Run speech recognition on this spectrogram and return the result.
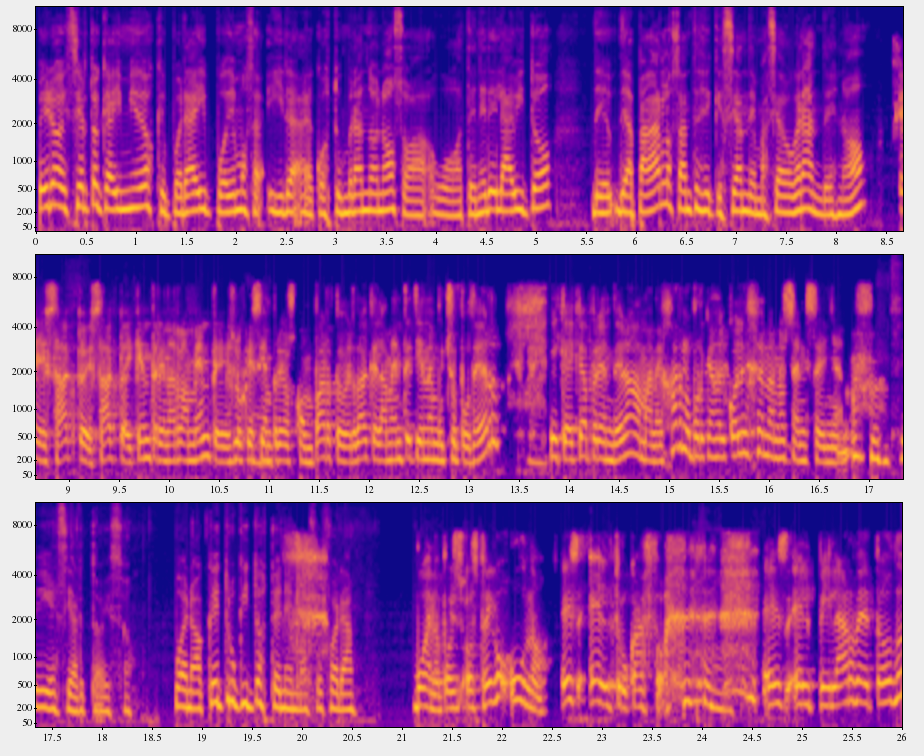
Pero es cierto que hay miedos que por ahí podemos ir acostumbrándonos o a, tener el hábito de, de apagarlos antes de que sean demasiado grandes, ¿no? Exacto, exacto. Hay que entrenar la mente, es lo que siempre os comparto, ¿verdad? Que la mente tiene mucho poder y que hay que aprender a manejarlo porque en el colegio no nos enseñan. Sí, es cierto eso. Bueno, ¿qué truquitos tenemos, fuera? Bueno, pues os traigo uno. Es el trucazo. es el pilar de todo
